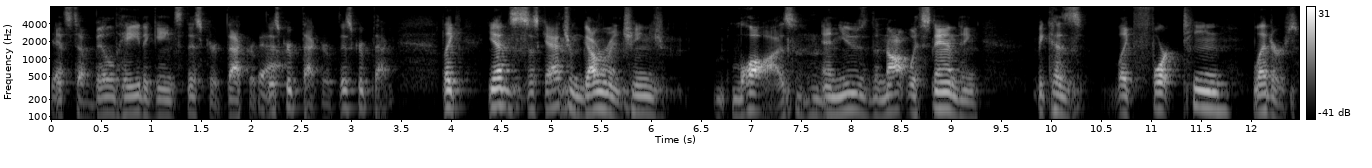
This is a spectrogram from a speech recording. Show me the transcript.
Yeah. It's to build hate against this group, that group, this group, that group, this group, that. Like you had the Saskatchewan government change laws Mm-hmm. and use the notwithstanding because like fourteen letters.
